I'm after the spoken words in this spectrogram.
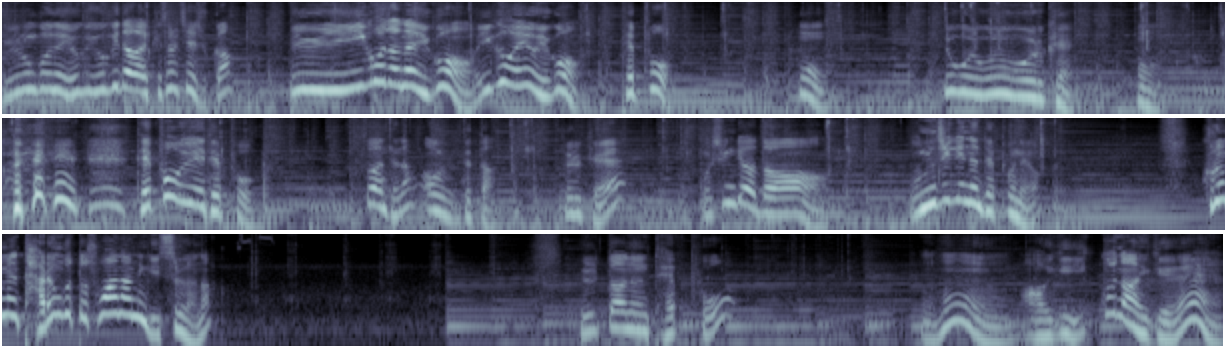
이런 거는 여기 여기다가 이렇게 설치해 줄까? 이, 이거잖아요, 이거. 이거예요, 이거. 대포. 어. 이거 이거 이거 이렇게. 어. 대포 위에 대포. 소환 되나? 어, 됐다. 이렇게. 어, 신기하다. 움직이는 대포네요. 그러면 다른 것도 소환하는 게 있을라나? 일단은 대포. 어허. 아, 이게 있구나, 이게.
